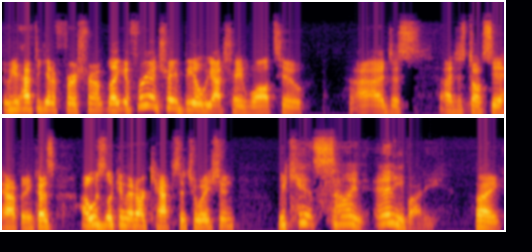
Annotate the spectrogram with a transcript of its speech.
we'd have to get a first round. Like if we're gonna trade Beal, we got to trade Wall too. I just I just don't see it happening because I was looking at our cap situation. We can't sign anybody. Like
